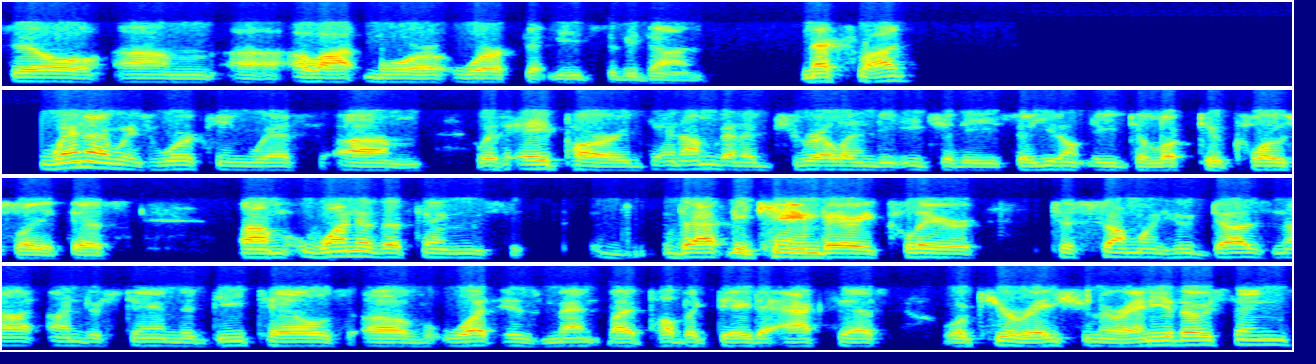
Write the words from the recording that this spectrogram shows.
still um, uh, a lot more work that needs to be done. Next slide. When I was working with um, with APARDS, and I'm going to drill into each of these, so you don't need to look too closely at this. Um, one of the things that became very clear to someone who does not understand the details of what is meant by public data access or curation or any of those things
